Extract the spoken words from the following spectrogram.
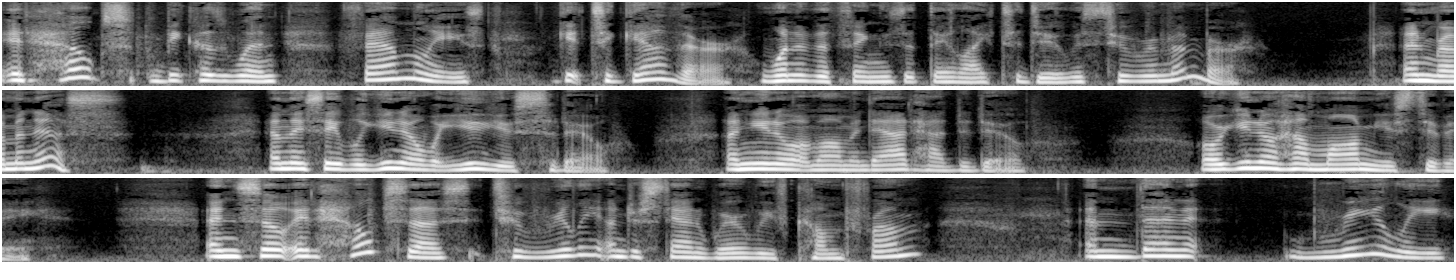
it helps because when families get together, one of the things that they like to do is to remember and reminisce. And they say, Well, you know what you used to do, and you know what mom and dad had to do, or you know how mom used to be. And so it helps us to really understand where we've come from and then really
